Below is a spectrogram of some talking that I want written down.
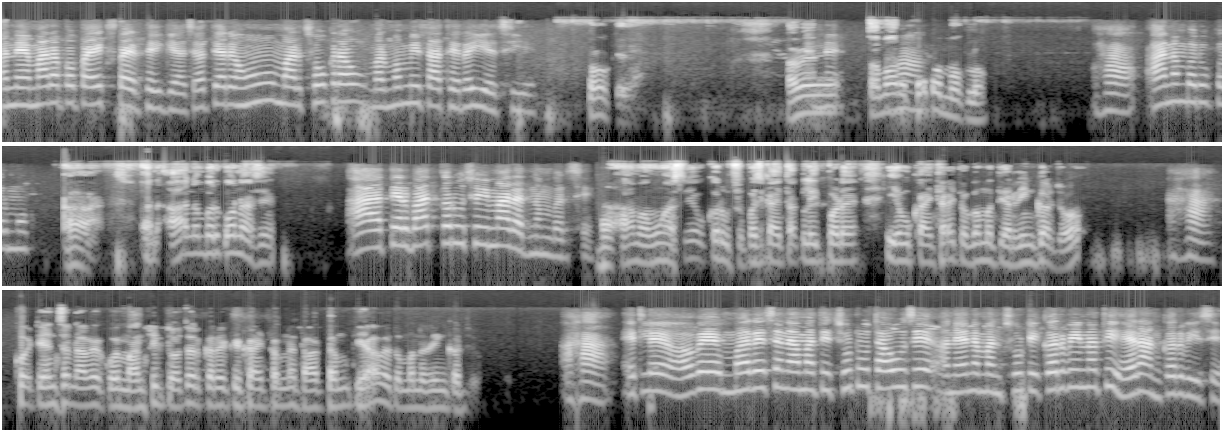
અને મારા પપ્પા એક્સપાયર થઈ ગયા છે. અત્યારે હું મારા છોકરાઓ મારા મમ્મી સાથે રહીએ છીએ. ઓકે. હવે તમારો. ફોટો મોકલો. હા આ નંબર ઉપર મોક હા. અને આ નંબર કોના છે? આ અત્યારે વાત કરું છું એ મારા જ નંબર છે. હા, આમાં હું આ સેવ કરું છું. પછી કાંઈ તકલીફ પડે એવું કાંઈ થાય તો ગમે ત્યારે રિંગ કરજો હા. કોઈ ટેન્શન આવે કોઈ માનસિક ટોર્ચર કરે કે કાંઈ તમને ધાક ધમકી આવે તો મને રિંગ કરજો. હા એટલે હવે મારે છે ને આમાંથી છૂટું થવું છે અને એને મને છૂટી કરવી નથી હેરાન કરવી છે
